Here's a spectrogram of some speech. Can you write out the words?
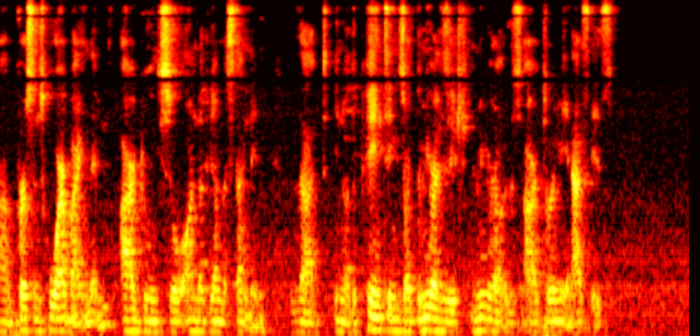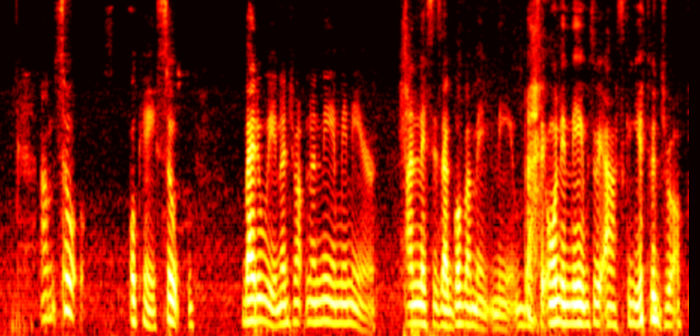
um, persons who are buying them are doing so under the understanding that, you know, the paintings or the muralization, the murals are to remain as is. Um, so, okay, so by the way, not drop no name in here unless it's a government name. That's the only names we're asking you to drop.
